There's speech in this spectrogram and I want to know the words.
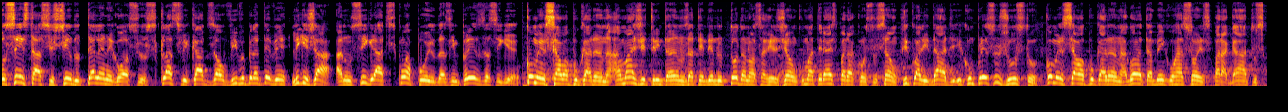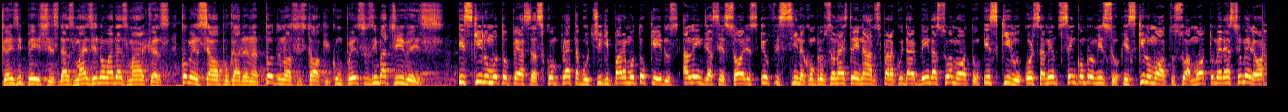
Você está assistindo Telenegócios classificados ao vivo pela TV. Ligue já, anuncie grátis com apoio das empresas a seguir. Comercial Apucarana, há mais de 30 anos atendendo toda a nossa região com materiais para construção de qualidade e com preço justo. Comercial Apucarana, agora também com rações para gatos, cães e peixes das mais renomadas marcas. Comercial Apucarana, todo o nosso estoque com preços imbatíveis. Esquilo Motopeças, completa boutique para motoqueiros, além de acessórios e oficina com profissionais treinados para cuidar bem da sua moto. Esquilo, orçamento sem compromisso. Esquilo Moto, sua moto merece o melhor.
